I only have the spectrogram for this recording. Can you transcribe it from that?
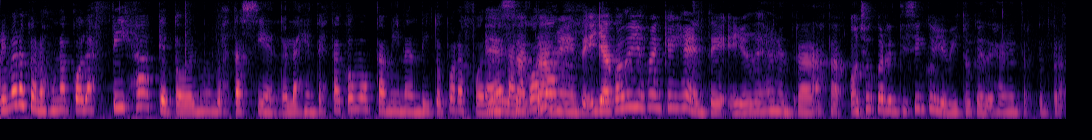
primero que no es una cola fija que todo el mundo está haciendo, la gente está como caminandito por afuera de la cola. Exactamente. Y ya cuando ellos ven que hay gente, ellos dejan entrar hasta 8.45 y he visto que dejan entrar temprano.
